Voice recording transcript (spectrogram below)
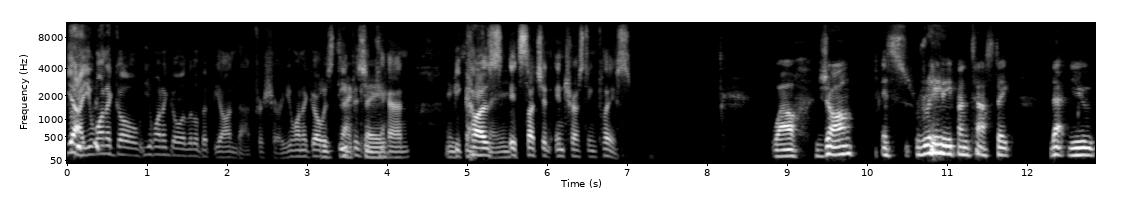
yeah, you want to go you want to go a little bit beyond that for sure. You want to go exactly. as deep as you can because it's such an interesting place. Well, John, it's really fantastic that you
